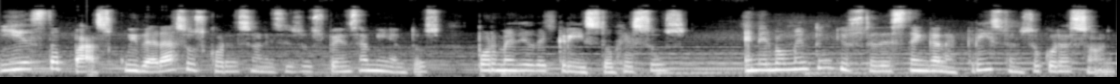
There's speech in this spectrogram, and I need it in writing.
y esta paz cuidará sus corazones y sus pensamientos por medio de Cristo Jesús. En el momento en que ustedes tengan a Cristo en su corazón,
